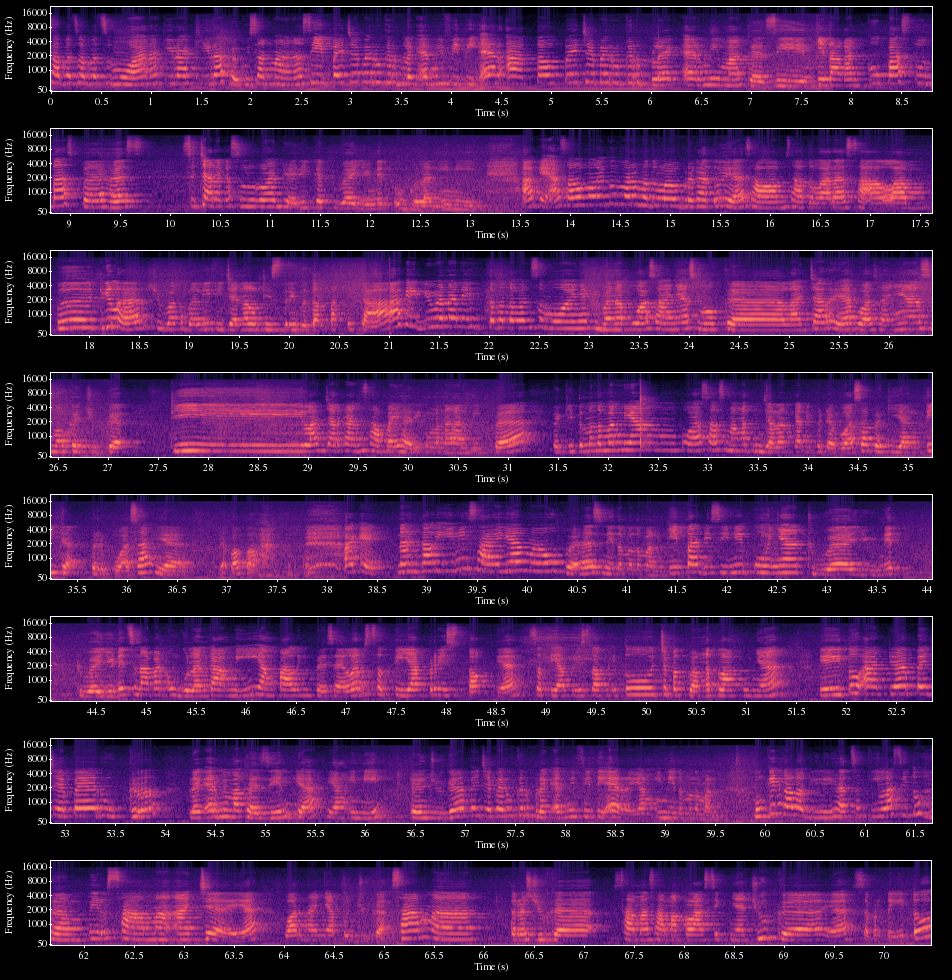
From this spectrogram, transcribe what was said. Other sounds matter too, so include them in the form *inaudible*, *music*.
sahabat-sahabat semua, nah kira-kira bagusan mana sih PCP Ruger Black Army VTR atau PCP Ruger Black Army Magazine? Kita akan kupas tuntas bahas secara keseluruhan dari kedua unit unggulan ini. Oke, assalamualaikum warahmatullahi wabarakatuh ya. Salam satu laras, salam bediler. Coba kembali di channel distributor taktika. Oke, gimana nih teman-teman semuanya? Gimana puasanya? Semoga lancar ya puasanya. Semoga juga dilancarkan sampai hari kemenangan tiba. Bagi teman-teman yang puasa semangat menjalankan ibadah puasa. Bagi yang tidak berpuasa ya tidak apa-apa. *laughs* Oke nah kali ini saya mau bahas nih teman-teman. Kita di sini punya dua unit. Dua unit senapan unggulan kami. Yang paling best seller setiap restock ya. Setiap restock itu cepet banget lakunya. Yaitu ada PCP Ruger Black Army Magazine ya yang ini dan juga PCP Ruger Black Army VTR yang ini teman-teman. Mungkin kalau dilihat sekilas itu hampir sama aja ya warnanya pun juga sama. Terus juga sama-sama klasiknya juga ya seperti itu.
